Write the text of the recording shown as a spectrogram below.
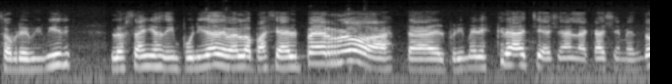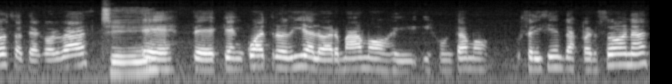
sobrevivir los años de impunidad de verlo pasear el perro, hasta el primer scratch allá en la calle Mendoza, ¿te acordás? Sí. Este, que en cuatro días lo armamos y, y juntamos 600 personas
